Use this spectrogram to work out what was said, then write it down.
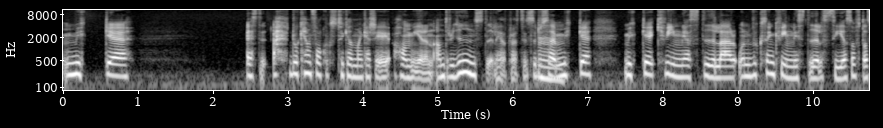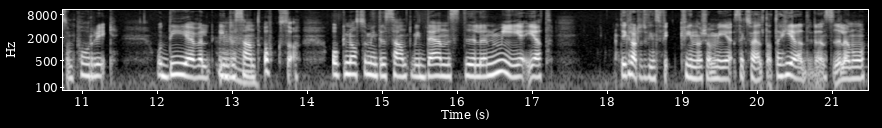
mycket äh, då kan folk också tycka att man kanske har mer en androgyn stil helt plötsligt. Så det är så här mycket, mycket kvinnliga stilar och en vuxen kvinnlig stil ses ofta som porrig. Och det är väl intressant också. Och något som är intressant med den stilen med är att det är klart att det finns fi- kvinnor som är sexuellt attraherade till den stilen och,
